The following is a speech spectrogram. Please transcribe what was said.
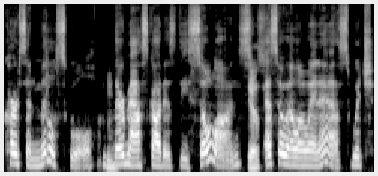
Carson Middle School, Mm. their mascot is the Solons, Yes. S O L O N S, which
